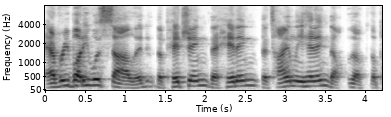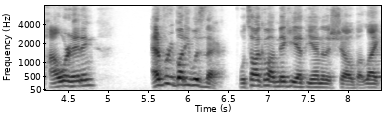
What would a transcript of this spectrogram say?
Everybody was solid. The pitching, the hitting, the timely hitting, the, the, the power hitting, everybody was there. We'll talk about Miggy at the end of the show, but like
